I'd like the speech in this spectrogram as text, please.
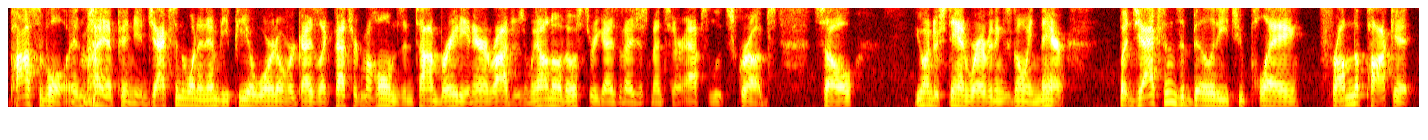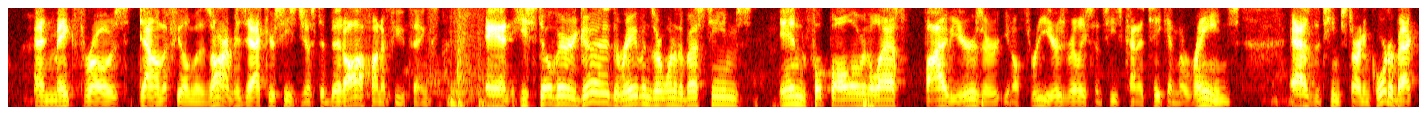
possible, in my opinion. Jackson won an MVP award over guys like Patrick Mahomes and Tom Brady and Aaron Rodgers. And we all know those three guys that I just mentioned are absolute scrubs. So you understand where everything's going there. But Jackson's ability to play from the pocket and make throws down the field with his arm, his accuracy is just a bit off on a few things. And he's still very good. The Ravens are one of the best teams in football over the last five years or, you know, three years really since he's kind of taken the reins as the team's starting quarterback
